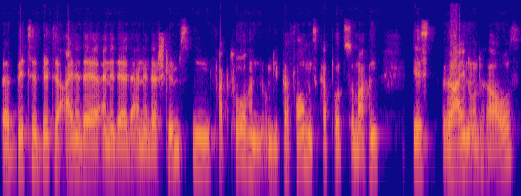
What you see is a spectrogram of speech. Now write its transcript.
Äh, bitte, bitte, eine der eine der eine der schlimmsten Faktoren, um die Performance kaputt zu machen, ist rein und raus.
